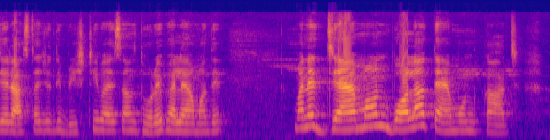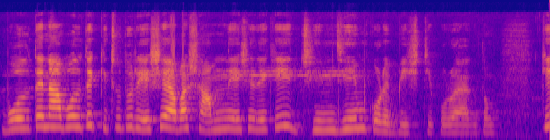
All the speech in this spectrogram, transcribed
যে রাস্তায় যদি বৃষ্টি বাই চান্স ধরে ফেলে আমাদের। মানে যেমন বলা তেমন কাজ। বলতে না বলতে কিছু দূর এসে আবার সামনে এসে দেখি ঝিমঝিম করে বৃষ্টি পুরো একদম। কি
